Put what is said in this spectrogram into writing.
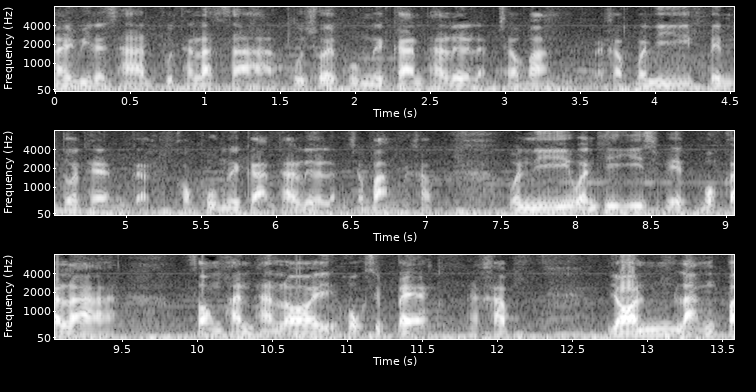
นายวีรชาติพุทธรักษา ผู้ช่วยผู้อำนวยการท่าเรือแหลมฉบังนะครับ วันนี้เป็นตัวแทนกับของผู้อำนวยการท่าเรือแหลมฉบังนะครับ วันนี้วันที่ 21 มกราคม2568 นะครับ ย้อนหลังไป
